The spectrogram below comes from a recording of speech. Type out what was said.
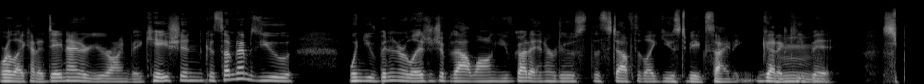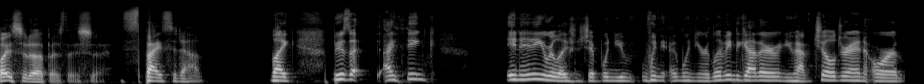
or like had a date night, or you're on vacation. Because sometimes you, when you've been in a relationship that long, you've got to introduce the stuff that like used to be exciting. You got to keep Mm. it spice it up, as they say. spice it up, like because I, I think in any relationship when you when when you're living together and you have children or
